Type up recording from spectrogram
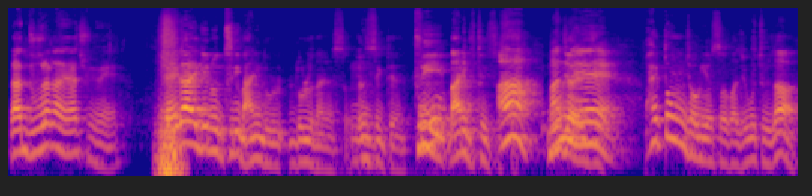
난 누구랑 가느냐 중요해. 내가 알기로는 둘이 많이 놀, 놀러 다녔어 연습생 때는 둘이 많이 붙어 있었어. 아 맞네. 활동적이었어가지고 둘 다.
